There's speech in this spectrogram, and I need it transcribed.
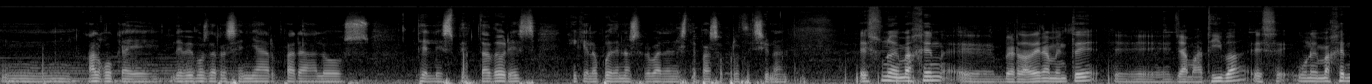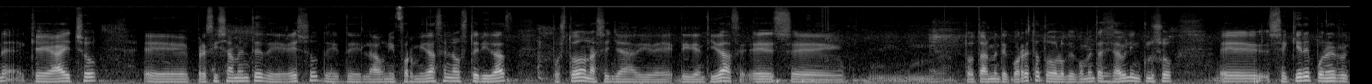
Mm, algo que debemos de reseñar para los telespectadores y que lo pueden observar en este paso procesional. Es una imagen eh, verdaderamente eh, llamativa, es una imagen que ha hecho eh, precisamente de eso, de, la uniformidad en la austeridad, pues toda una señal de, de identidad. Es totalmente correcto todo lo que comentas Isabel, incluso eh, se quiere poner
